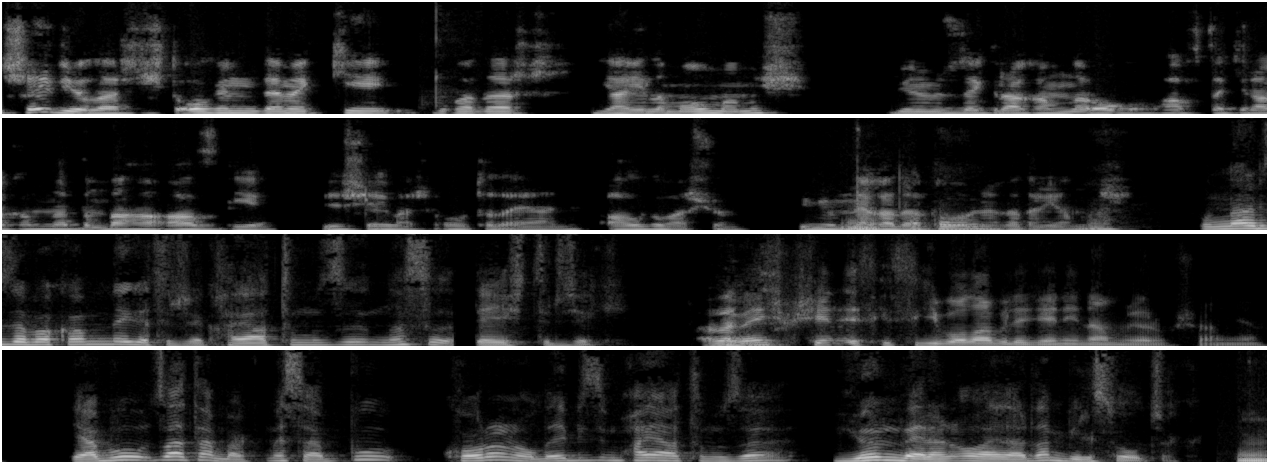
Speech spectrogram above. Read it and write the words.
şey diyorlar işte o gün demek ki bu kadar yayılım olmamış. Günümüzdeki rakamlar o haftaki rakamlardan daha az diye bir şey var ortada yani. Algı var şu an. Bilmiyorum ne Evet, kadar bakalım. doğru ne kadar yanlış. Bunlar bize bakalım ne getirecek? Hayatımızı nasıl değiştirecek? Evet. Ben hiçbir şeyin eskisi gibi olabileceğine inanmıyorum şu an ya. Ya bu zaten bak mesela bu korona olayı bizim hayatımıza yön veren olaylardan birisi olacak. Hı.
